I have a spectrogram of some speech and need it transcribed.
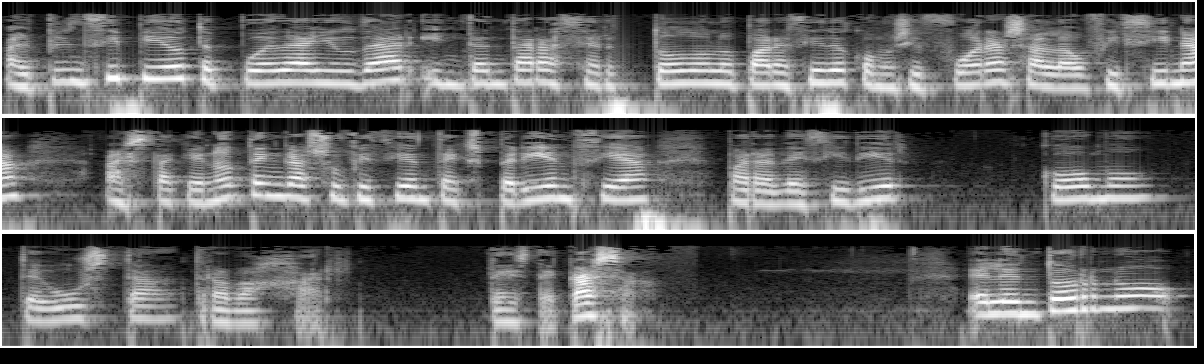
Al principio te puede ayudar intentar hacer todo lo parecido como si fueras a la oficina hasta que no tengas suficiente experiencia para decidir cómo te gusta trabajar desde casa. El entorno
